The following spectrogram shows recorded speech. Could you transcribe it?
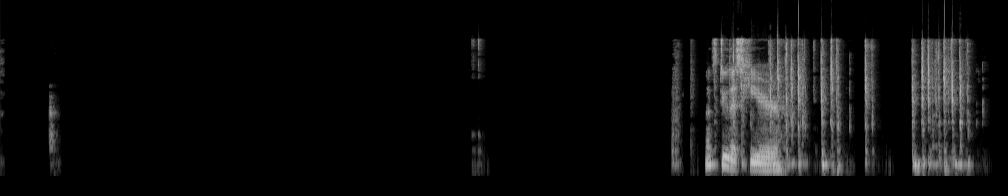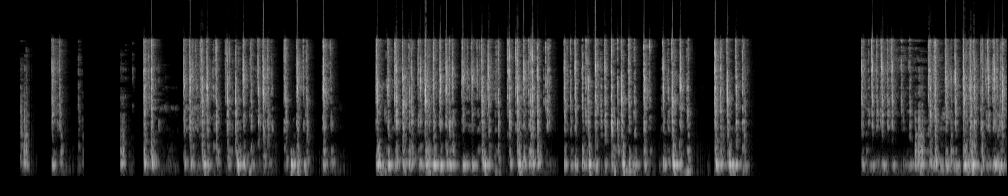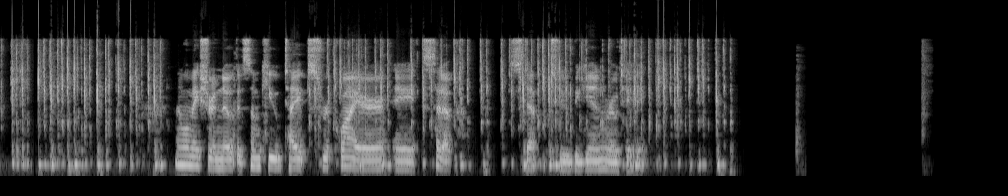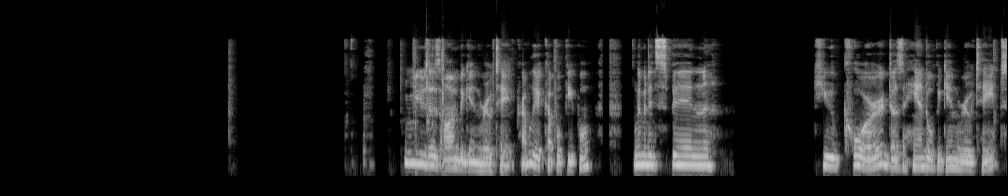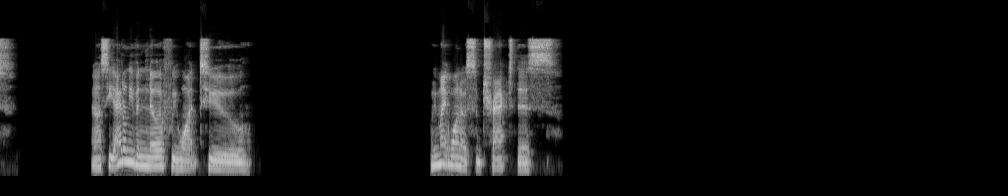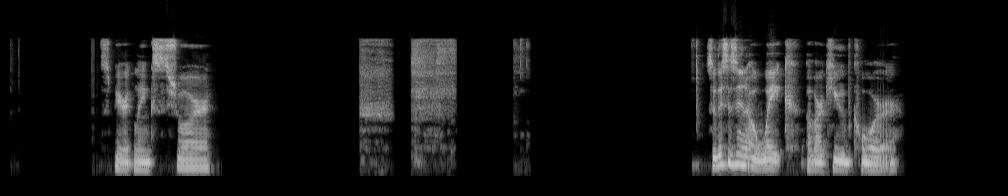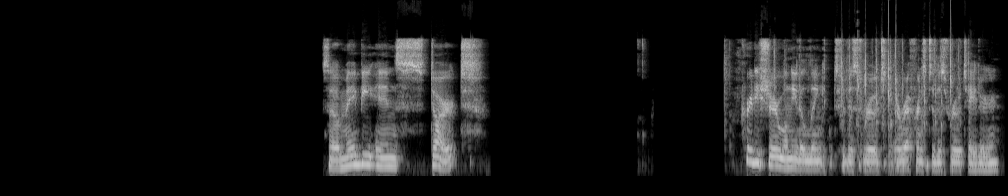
Let's do this here. And we'll make sure to note that some cube types require a setup step to begin rotating. Who uses on begin rotate? Probably a couple people. Limited spin cube core does a handle begin rotate. Now see, I don't even know if we want to, we might want to subtract this. Spirit links, sure. So this is in awake of our cube core. So maybe in start, pretty sure we'll need a link to this rot a reference to this rotator.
